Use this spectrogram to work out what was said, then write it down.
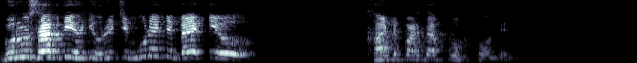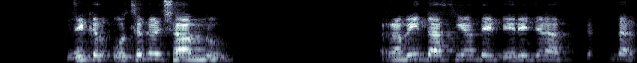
ਗੁਰੂ ਸਾਹਿਬ ਦੀ ਹਜ਼ੂਰੀ 'ਚ ਮੂੜੇ ਤੇ ਬਹਿ ਕੇ ਉਹ ਖੰਡ ਪੜਦਾ, ਭੋਗ ਪਾਉਂਦੇ ਨੇ। ਲੇਕਿਨ ਉਸੇ ਦਿਨ ਸ਼ਾਮ ਨੂੰ ਰਵੀਦਾਸੀਆਂ ਦੇ ਡੇਰੇ ਜਿਹੜਾ ਜਲੰਧਰ,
